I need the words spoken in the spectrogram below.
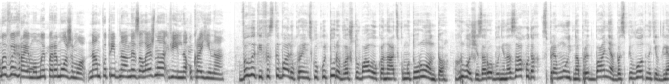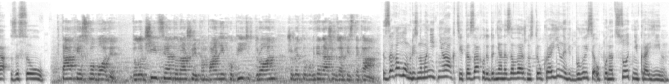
Ми виграємо, ми переможемо. Нам потрібна незалежна вільна Україна. Великий фестиваль української культури влаштували у канадському Торонто. Гроші, зароблені на заходах, спрямують на придбання безпілотників для ЗСУ. Птахи свободи. Долучіться до нашої кампанії, купіть дрон, щоб допомогти нашим захисникам. Загалом різноманітні акції та заходи до Дня Незалежності України відбулися у понад сотні країн.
